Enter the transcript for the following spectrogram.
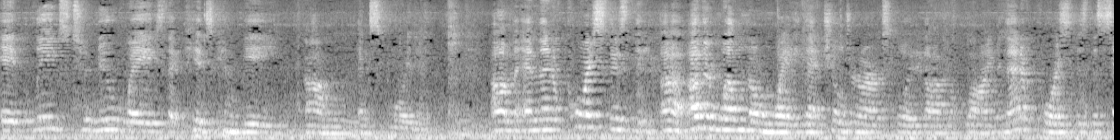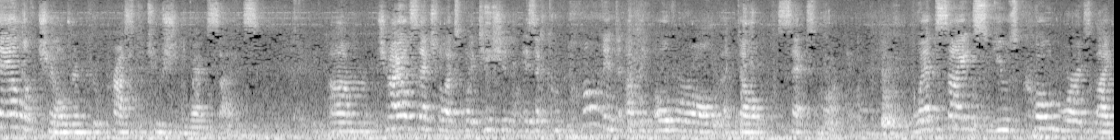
it leads to new ways that kids can be um, exploited. Um, and then, of course, there's the uh, other well-known way that children are exploited online, and that, of course, is the sale of children through prostitution websites. Um, child sexual exploitation is a component of the overall adult sex market. Websites use code words like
